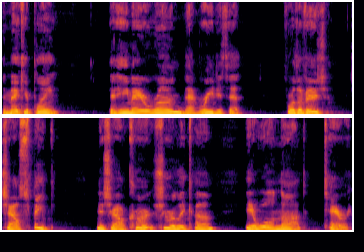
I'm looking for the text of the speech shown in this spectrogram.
and make it plain, that he may run that readeth it. For the vision shall speak, it shall surely come, it will not tarry.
